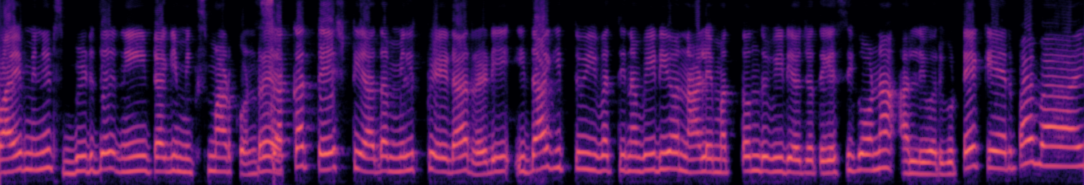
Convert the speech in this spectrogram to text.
ಫೈವ್ ಮಿನಿಟ್ಸ್ ಬಿಡದೆ ನೀಟಾಗಿ ಮಿಕ್ಸ್ ಮಾಡ್ಕೊಂಡ್ರೆ ಸಖತ್ ಟೇಸ್ಟಿ ಆದ ಮಿಲ್ಕ್ ಪೇಡ ರೆಡಿ ಇದಾಗಿತ್ತು ಇವತ್ತಿನ ವಿಡಿಯೋ ನಾಳೆ ಮತ್ತೊಂದು ವಿಡಿಯೋ ಜೊತೆಗೆ ಸಿಗೋಣ. ಅಲ್ಲಿವರೆಗೂ ಟೇಕ್ ಕೇರ್ ಬಾಯ್ ಬಾಯ್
